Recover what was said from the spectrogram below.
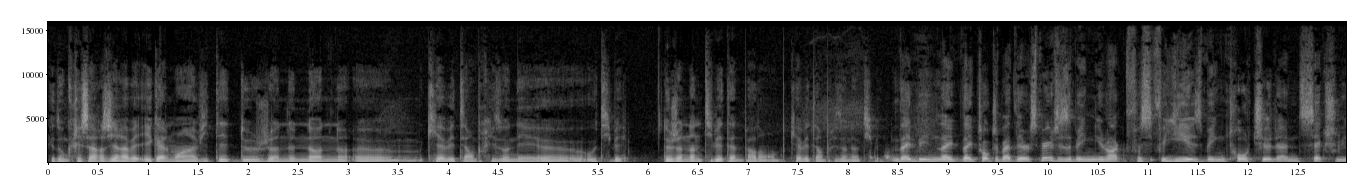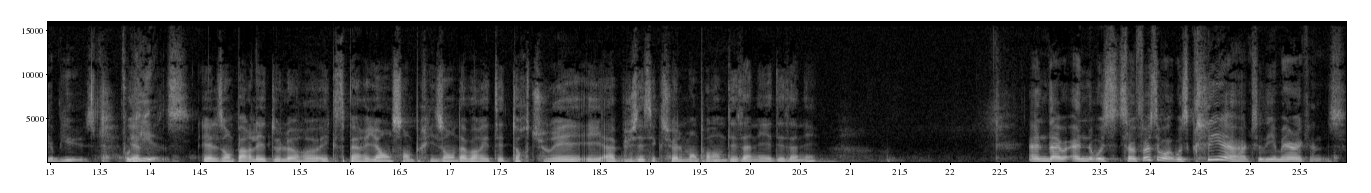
Et donc Richard Gere avait également invité deux jeunes nonnes euh, qui avaient été emprisonnées euh, au Tibet. Deux jeunes nonnes tibétaines, pardon, qui avaient été emprisonnées au Tibet. They'd been they, they talked about their experiences of being, you know, like for, for years being tortured and sexually abused for Yeah. years. Et elles ont parlé de leur euh, expérience en prison, d'avoir été torturées et abusées sexuellement pendant des années et des années. And they, and it was so first of all it was clear to the Americans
